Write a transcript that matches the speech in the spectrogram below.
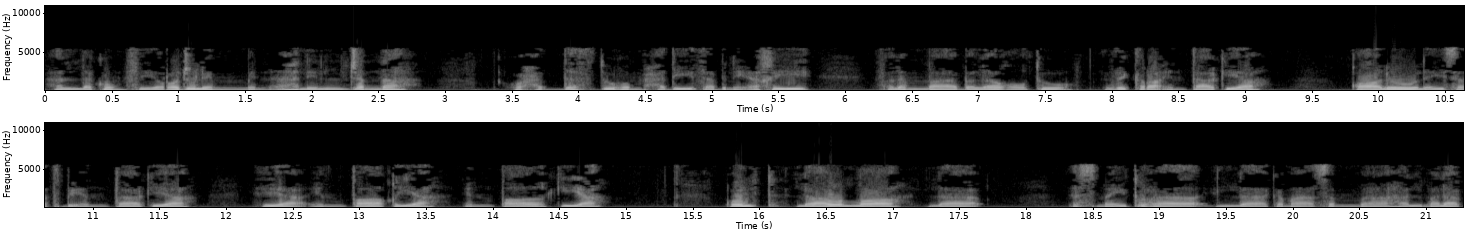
هل لكم في رجل من أهل الجنة؟ وحدثتهم حديث ابن أخي فلما بلغت ذكر انتاكية قالوا ليست بانتاكية هي إنطاقية إنطاكية. قلت لا والله لا أسميتها إلا كما سماها الملك.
